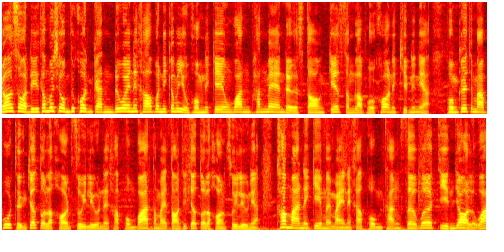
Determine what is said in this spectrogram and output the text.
ก็สวัสดีท่านผู้ชมทุกคนกันด้วยนะครับ วันนี้ก็มาอยู่ผมในเกม One Punch Man The Strongest สำหรับหัวข้อในคลิปนี้เนี่ย ผมก็จะมาพูดถึงเจ้าตัวละครซุยริวนะครับผมว่าทำไมตอนที่เจ้าตัวละครซุยริวเนี่ยเข้ามาในเกมใหม่ๆนะครับผมทั้งเซิร์ฟเวอร์จีนย่อหรือว่า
